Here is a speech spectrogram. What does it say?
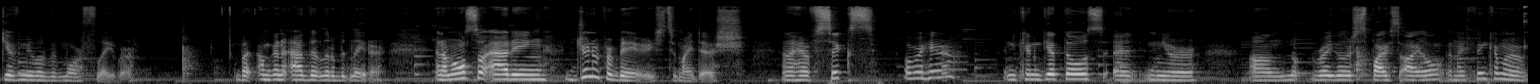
give me a little bit more flavor. But I'm gonna add that a little bit later. And I'm also adding juniper berries to my dish. And I have six over here and you can get those in your um, regular spice aisle. And I think I'm gonna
